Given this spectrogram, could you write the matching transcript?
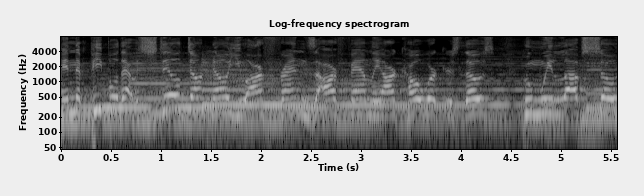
In the people that still don't know you, our friends, our family, our coworkers, those whom we love so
